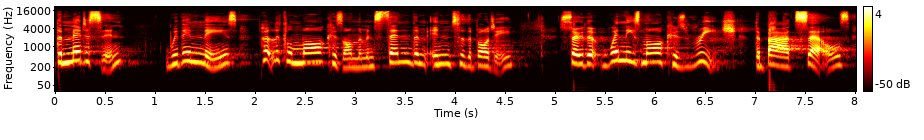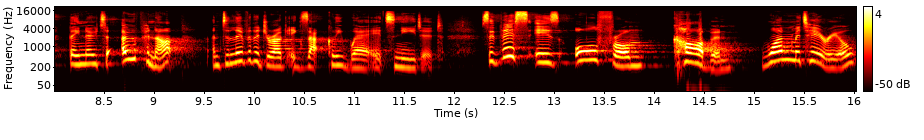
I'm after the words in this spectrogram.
the medicine within these, put little markers on them, and send them into the body, so that when these markers reach the bad cells, they know to open up and deliver the drug exactly where it's needed. So this is all from carbon, one material,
